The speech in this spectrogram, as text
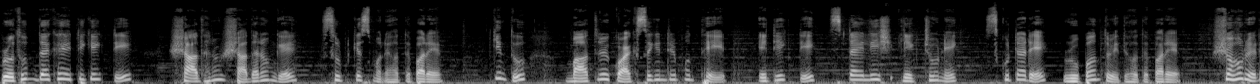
প্রথম দেখায় এটিকে একটি সাধারণ সাদা রঙের সুটকেস মনে হতে পারে। কিন্তু মাত্র কয়েক সেকেন্ডের মধ্যেই এটি একটি স্টাইলিশ ইলেকট্রনিক স্কুটারে রূপান্তরিত হতে পারে। শহরের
